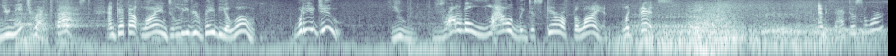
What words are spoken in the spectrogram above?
You need to act fast and get that lion to leave your baby alone. What do you do? You rumble loudly to scare off the lion, like this. And if that doesn't work,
